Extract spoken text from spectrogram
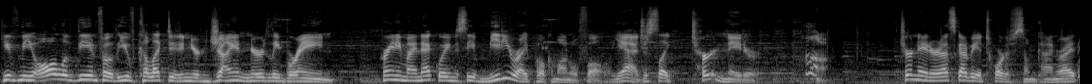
Give me all of the info that you've collected in your giant nerdly brain. Craning my neck waiting to see if meteorite Pokemon will fall. Yeah, just like Turtonator. Huh. Turtonator, that's gotta be a tortoise of some kind, right?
